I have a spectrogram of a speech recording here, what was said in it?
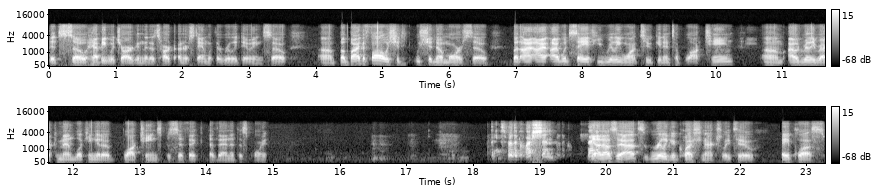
that's so heavy with jargon that it's hard to understand what they're really doing. So, um, but by the fall we should we should know more. So, but I, I, I would say if you really want to get into blockchain, um, I would really recommend looking at a blockchain specific event at this point. Thanks for the question. Yeah, that's a, that's a really good question actually too. A plus.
